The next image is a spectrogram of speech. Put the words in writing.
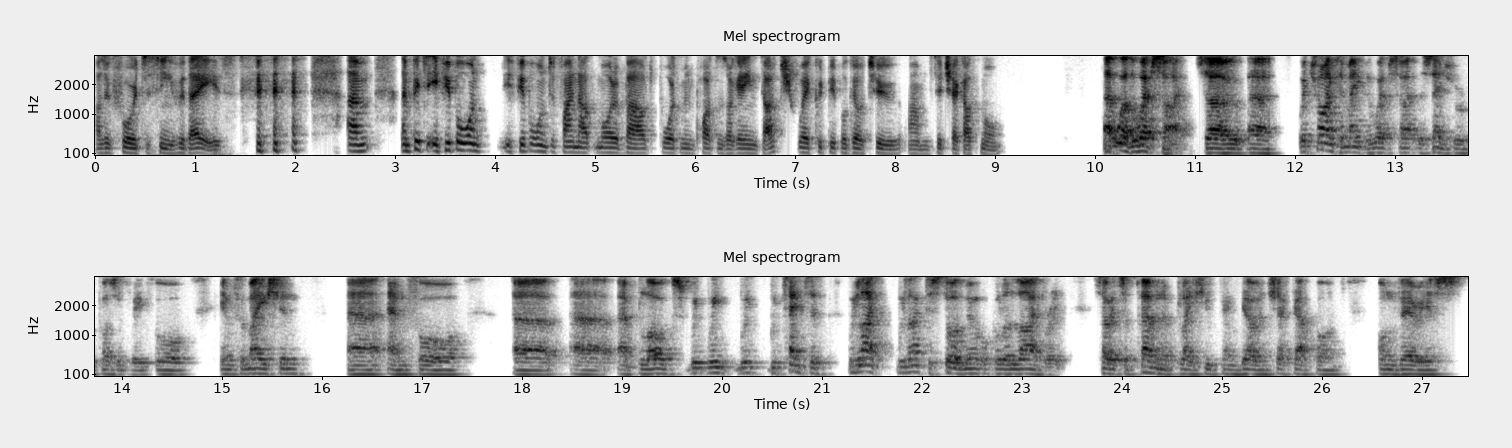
I look forward to seeing who that is. um, and Peter, if people want if people want to find out more about Portman Partners or get in touch, where could people go to um, to check out more? Uh, well, the website. So uh, we're trying to make the website the central repository for information uh, and for uh, uh, blogs. We, we, we, we tend to we like we like to store them in what we call a library. So it's a permanent place you can go and check up on on various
